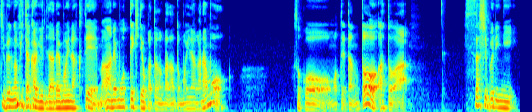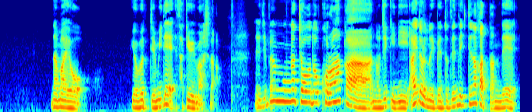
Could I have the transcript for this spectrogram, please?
自分が見た限り誰もいなくて、まあ、あれ持ってきてよかったのかなと思いながらも、そこを持ってたのと、あとは、久しぶりに名前を呼ぶっていう意味で叫びました。で自分がちょうどコロナ禍の時期にアイドルのイベント全然行ってなかったんで、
